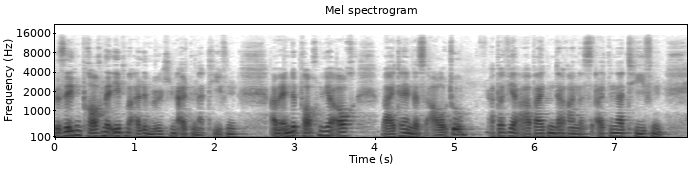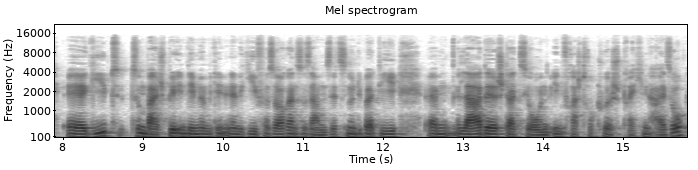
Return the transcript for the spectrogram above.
Deswegen brauchen wir eben alle möglichen Alternativen. Am Ende brauchen wir auch weiterhin das Auto, aber wir arbeiten daran, dass es Alternativen äh, gibt, zum Beispiel indem wir mit den Energieversorgern zusammensitzen und über die ähm, Ladestation Infrastruktur sprechen. Also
